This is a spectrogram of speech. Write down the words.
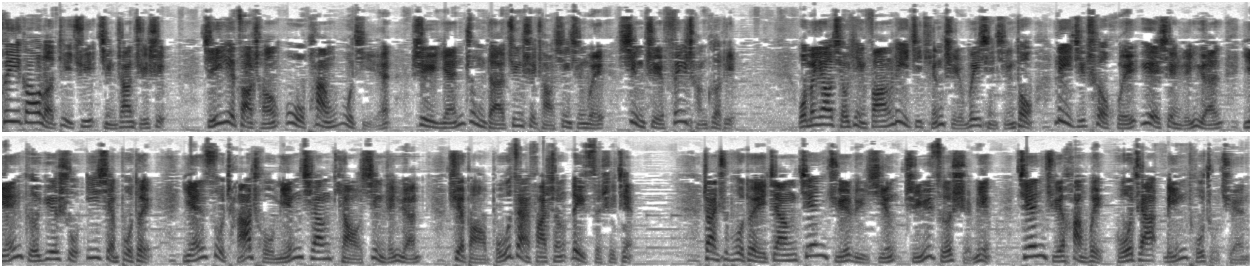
推高了地区紧张局势，极易造成误判误解，是严重的军事挑衅行为，性质非常恶劣。我们要求印方立即停止危险行动，立即撤回越线人员，严格约束一线部队，严肃查处鸣枪挑衅人员，确保不再发生类似事件。战区部队将坚决履行职责使命，坚决捍卫国家领土主权。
